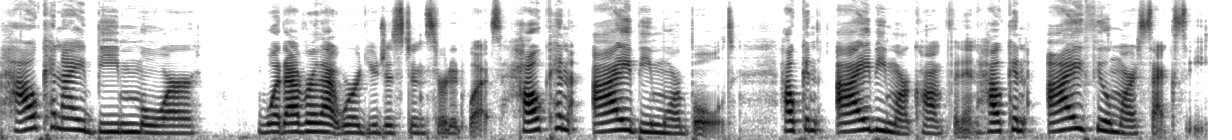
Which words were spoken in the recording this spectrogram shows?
how can I be more, whatever that word you just inserted was? How can I be more bold? How can I be more confident? How can I feel more sexy?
